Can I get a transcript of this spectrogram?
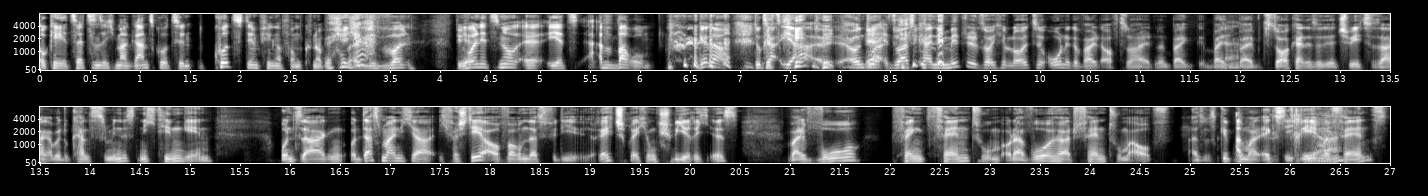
Okay, jetzt setzen Sie sich mal ganz kurz hin, kurz den Finger vom Knopf. Ja. Also wir wollen, wir ja. wollen jetzt nur äh, jetzt, aber warum? Genau. Du kann, ja, äh, und du, du hast keine Mittel, solche Leute ohne Gewalt aufzuhalten. Und bei, bei, bei Stalkern ist es jetzt schwierig zu sagen, aber du kannst zumindest nicht hingehen und sagen, und das meine ich ja, ich verstehe auch, warum das für die Rechtsprechung schwierig ist, weil wo fängt Phantom oder wo hört Phantom auf? Also es gibt nun mal extreme ja. Fans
